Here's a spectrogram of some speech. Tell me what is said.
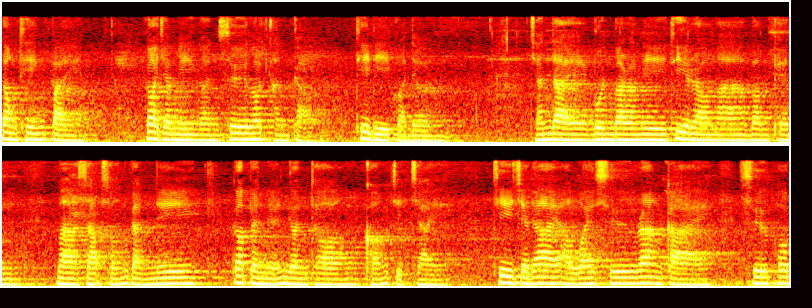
ต้องทิ้งไป ก็จะมีเงินซื้อรถคันเก่าที่ดีกว่าเดิม ฉันใดบุญบารมีที่เรามาบำเพ็ญ มาสะสมกันนี้ ก็เป็นเหมือนเงินทองของจิตใจ ที่จะได้เอาไว้ซื้อร่างกาย ซื้อภพ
